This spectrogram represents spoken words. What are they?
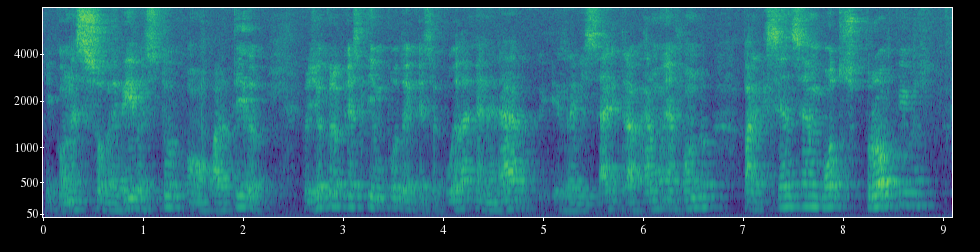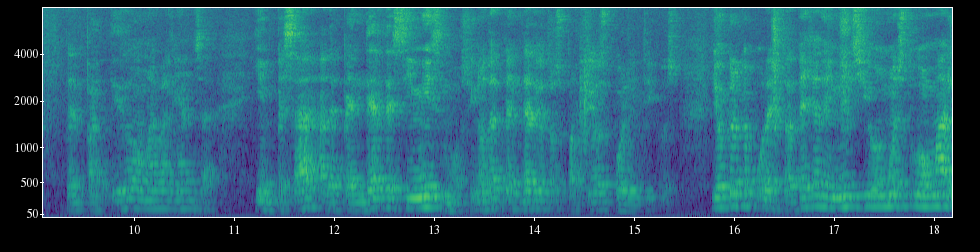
y con eso sobrevives tú como partido. Pero yo creo que es tiempo de que se pueda generar y revisar y trabajar muy a fondo para que sean, sean votos propios del partido Nueva Alianza y empezar a depender de sí mismos y no depender de otros partidos políticos. Yo creo que por estrategia de inicio no estuvo mal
